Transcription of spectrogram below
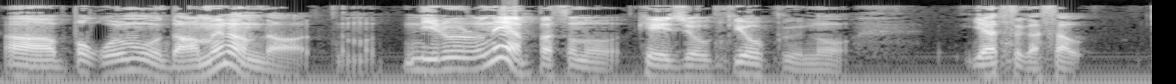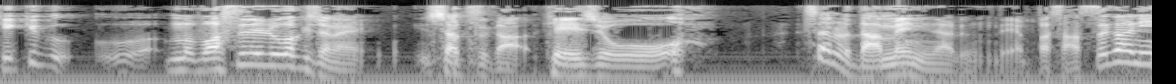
ああ、やっぱこれもうダメなんだって思って。いろいろね、やっぱその、形状記憶のやつがさ、結局、まあ、忘れるわけじゃない。シャツが、形状を。そしたらダメになるんで、やっぱさすがに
